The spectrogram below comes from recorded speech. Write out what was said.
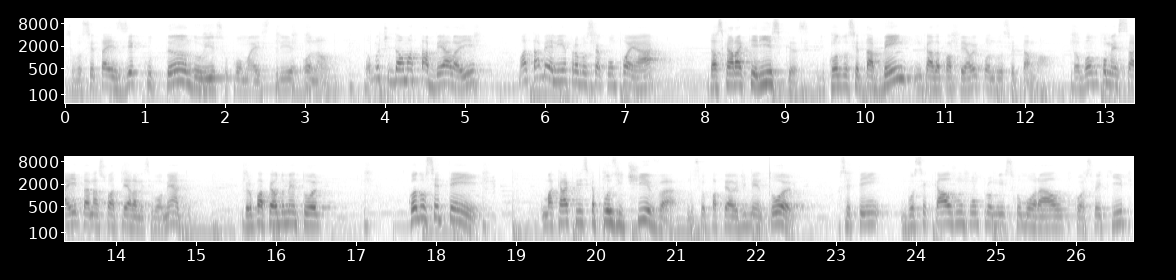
se você está executando isso com maestria ou não. Então eu vou te dar uma tabela aí, uma tabelinha para você acompanhar das características de quando você está bem em cada papel e quando você está mal. Então vamos começar aí, está na sua tela nesse momento, pelo papel do mentor. Quando você tem uma característica positiva no seu papel de mentor, você tem, você causa um compromisso moral com a sua equipe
